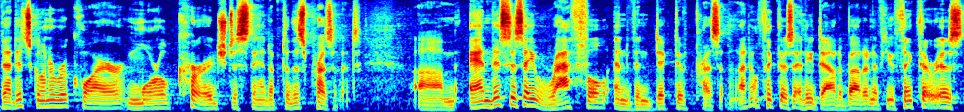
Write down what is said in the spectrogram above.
that it's going to require moral courage to stand up to this president. Um, and this is a wrathful and vindictive president. I don't think there's any doubt about it. And if you think there is,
